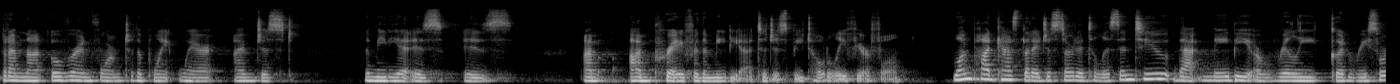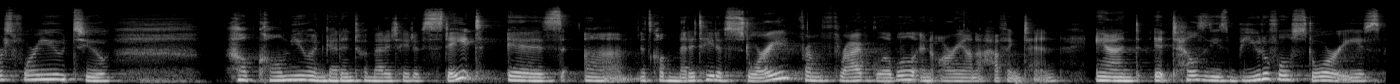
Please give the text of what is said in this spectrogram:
but I'm not over informed to the point where I'm just the media is is I'm I'm prey for the media to just be totally fearful. One podcast that I just started to listen to that may be a really good resource for you to help calm you and get into a meditative state is um, it's called Meditative Story from Thrive Global and Arianna Huffington. And it tells these beautiful stories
